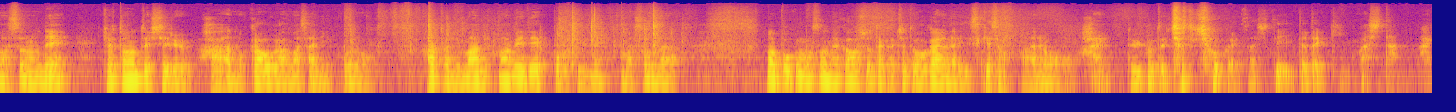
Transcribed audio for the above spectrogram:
まあそのねきょとんとしてる母の顔がまさにこの鳩にま豆鉄砲というねまあそんなまあ僕もそんな顔しとったかちょっとわからないですけどあのはい。ということでちょっと紹介させていただきました。はい。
